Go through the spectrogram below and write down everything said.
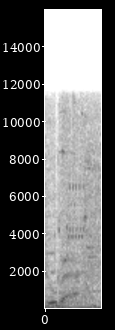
Too bad.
